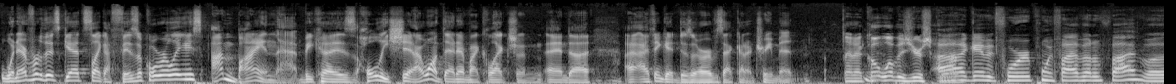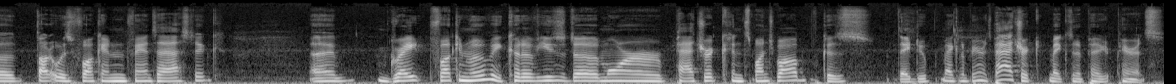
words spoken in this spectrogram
whenever this gets like a physical release i'm buying that because holy shit i want that in my collection and uh, I, I think it deserves that kind of treatment and uh, Colt, what was your score I gave it four point five out of five. Uh, thought it was fucking fantastic. Uh, great fucking movie. Could have used uh, more Patrick and SpongeBob because they do make an appearance. Patrick makes an appearance.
